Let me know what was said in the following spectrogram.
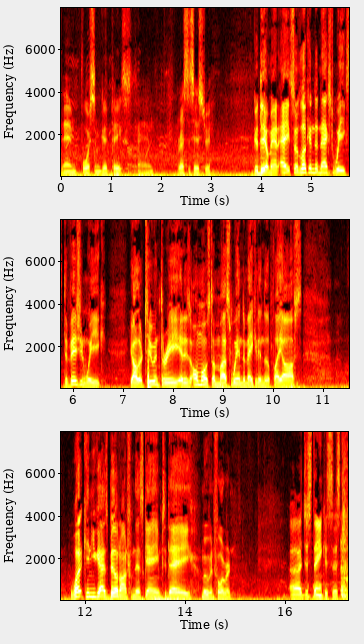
then forced some good picks, and the rest is history. Good deal, man. Hey, so looking to next week's division week, y'all are two and three. It is almost a must win to make it into the playoffs. What can you guys build on from this game today moving forward? Uh, just staying consistent.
